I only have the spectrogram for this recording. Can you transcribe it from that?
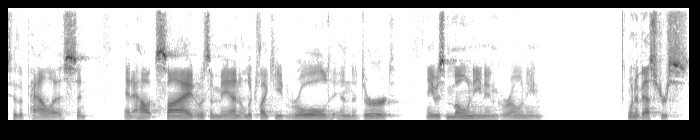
to the palace, and, and outside was a man. It looked like he'd rolled in the dirt, and he was moaning and groaning. One of Esther's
